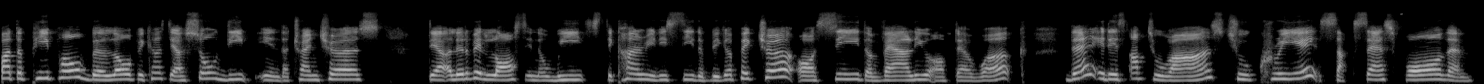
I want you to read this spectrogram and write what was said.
But the people below, because they are so deep in the trenches, they are a little bit lost in the weeds. They can't really see the bigger picture or see the value of their work. Then it is up to us to create success for them,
